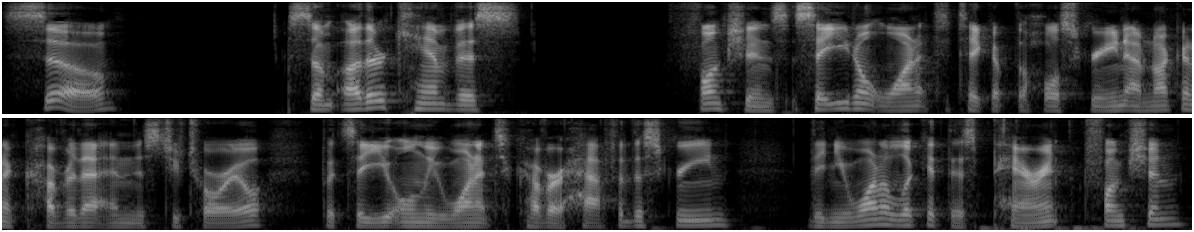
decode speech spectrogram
So some other canvas functions, say you don't want it to take up the whole screen. I'm not going to cover that in this tutorial, but say you only want it to cover half of the screen, then you want to look at this parent function.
